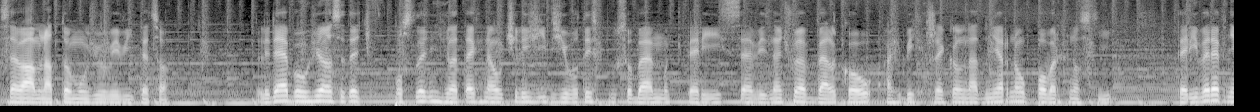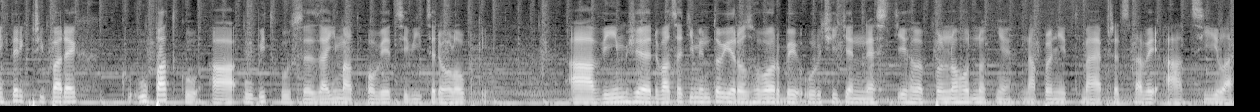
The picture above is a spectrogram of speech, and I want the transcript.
se vám na to můžu, vy víte co. Lidé bohužel se teď v posledních letech naučili žít životy způsobem, který se vyznačuje velkou, až bych řekl nadměrnou povrchností, který vede v některých případech k úpadku a úbytku se zajímat o věci více dohloubky. A vím, že 20-minutový rozhovor by určitě nestihl plnohodnotně naplnit mé představy a cíle,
